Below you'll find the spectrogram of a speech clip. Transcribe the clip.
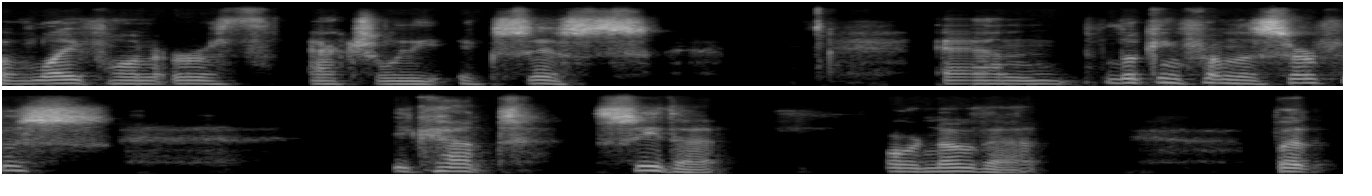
of life on Earth actually exists. And looking from the surface, you can't see that or know that. But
